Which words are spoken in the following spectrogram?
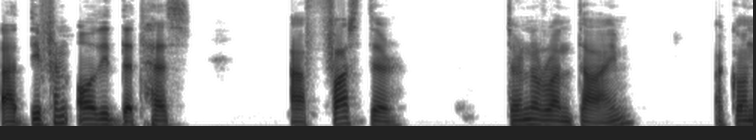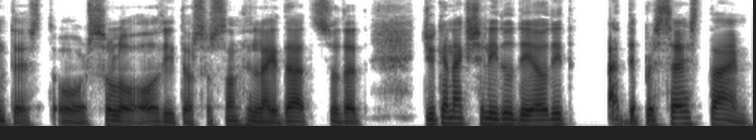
a different audit that has a faster turnaround time, a contest or solo auditors or something like that, so that you can actually do the audit at the precise time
